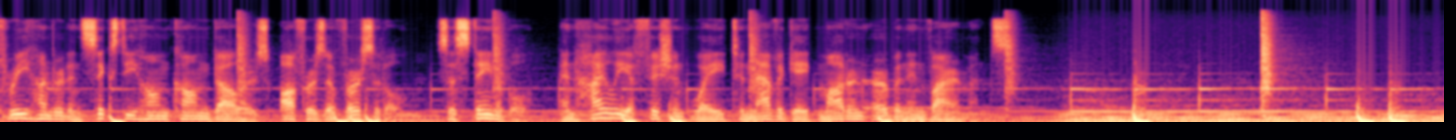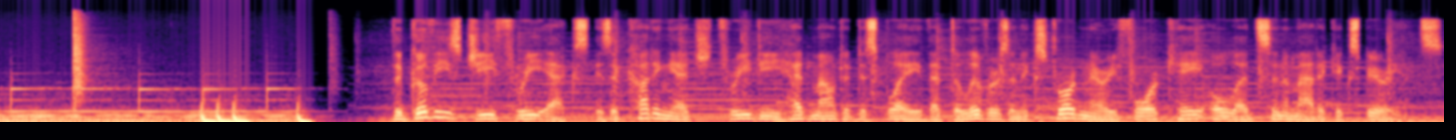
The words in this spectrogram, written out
360 Hong Kong dollars offers a versatile, sustainable, and highly efficient way to navigate modern urban environments. The GOOVIS G3X is a cutting-edge 3D head-mounted display that delivers an extraordinary 4K OLED cinematic experience.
